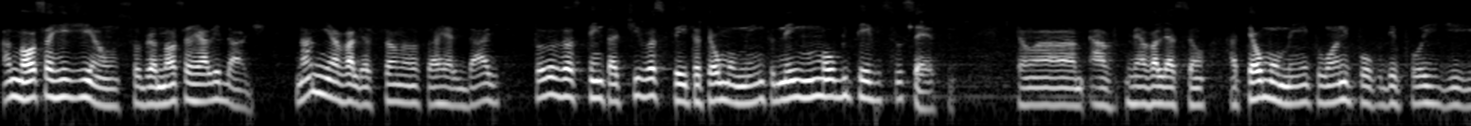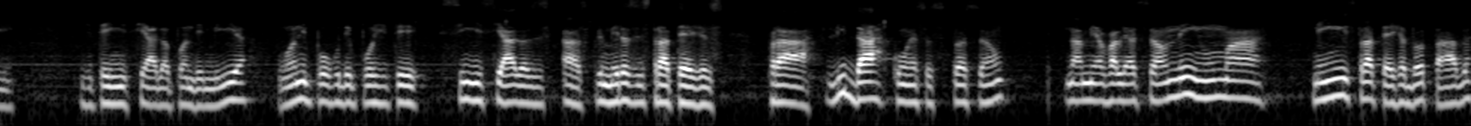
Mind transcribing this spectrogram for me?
a nossa região, sobre a nossa realidade. Na minha avaliação, na nossa realidade, todas as tentativas feitas até o momento, nenhuma obteve sucesso. Então, a, a minha avaliação até o momento, um ano e pouco depois de, de ter iniciado a pandemia, um ano e pouco depois de ter se iniciado as, as primeiras estratégias para lidar com essa situação, na minha avaliação, nenhuma, nenhuma estratégia adotada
